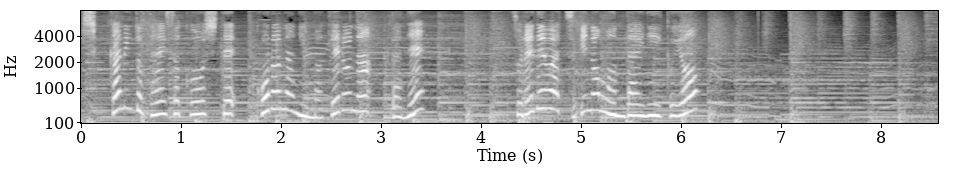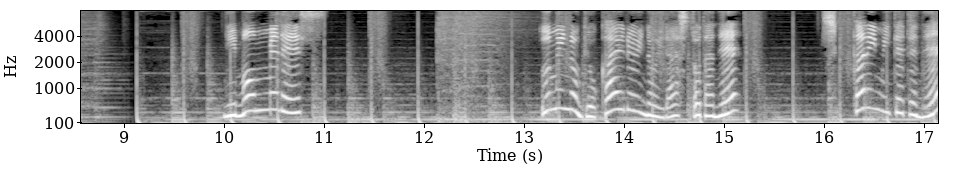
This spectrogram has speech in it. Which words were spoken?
しっかりと対策をしてコロナに負けるなだね。それでは次の問題に行くよ。2問目です。海の魚介類のイラストだね。しっかり見ててね。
